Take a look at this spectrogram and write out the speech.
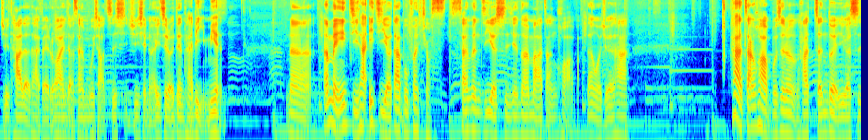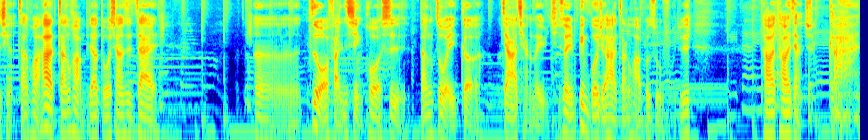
就是他的台北罗汉角三部小吃喜剧闲聊一直流电台里面。那他每一集，他一集有大部分有三分之一的时间都在骂脏话吧？但我觉得他他的脏话不是那种他针对一个事情的脏话，他的脏话比较多，像是在呃自我反省，或者是当做一个加强的语气，所以并不会觉得他的脏话不舒服，就是。他会他会这样，就干，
